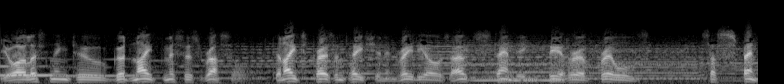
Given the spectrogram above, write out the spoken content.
You are listening to Good Night, Mrs. Russell. Tonight's presentation in radio's outstanding theater of thrills, Suspense.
